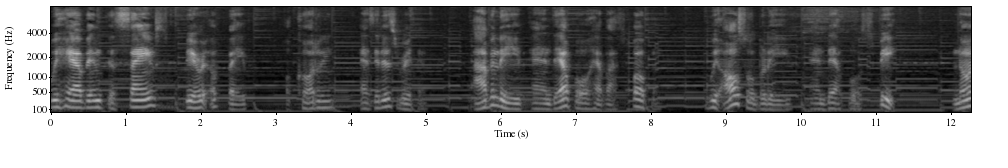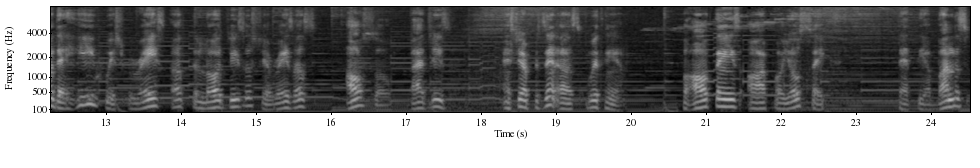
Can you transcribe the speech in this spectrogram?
We have in the same spirit of faith, according as it is written, I believe, and therefore have I spoken. We also believe, and therefore speak, knowing that he which raised up the Lord Jesus shall raise us also by Jesus, and shall present us with him. For all things are for your sakes, that the abundance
